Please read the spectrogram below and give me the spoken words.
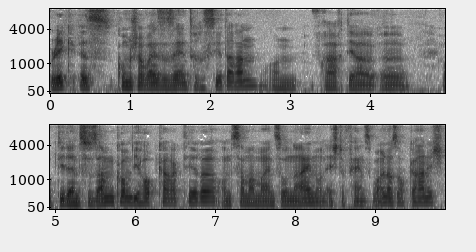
Rick ist komischerweise sehr interessiert daran und fragt ja, äh, ob die denn zusammenkommen, die Hauptcharaktere. Und Summer meint so, nein, und echte Fans wollen das auch gar nicht.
